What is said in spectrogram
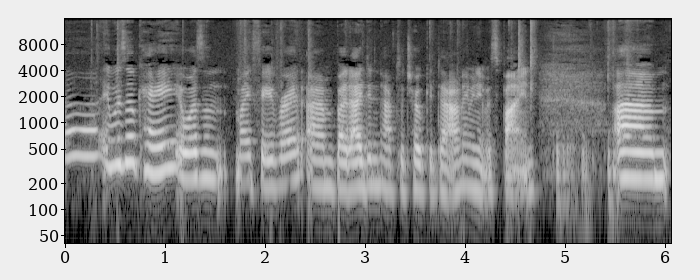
uh, it was okay. It wasn't my favorite, um, but I didn't have to choke it down. I mean, it was fine. Um,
